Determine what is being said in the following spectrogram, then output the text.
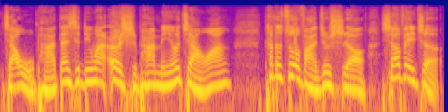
缴五趴，但是另外二十趴没有缴啊。他的做法就是哦，消费者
